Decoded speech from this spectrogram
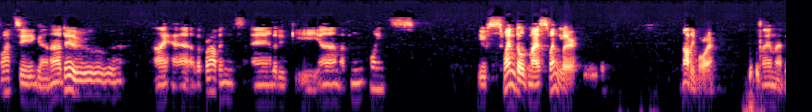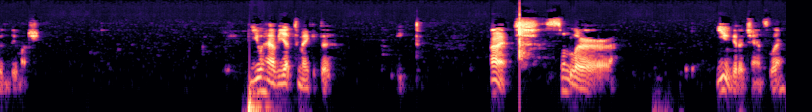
What's he gonna do? I have a province and a duchy. I'm up in points. You swindled my swindler. Naughty boy. And that didn't do much. You have yet to make it to. Alright. Swindler. You get a Chancellor.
